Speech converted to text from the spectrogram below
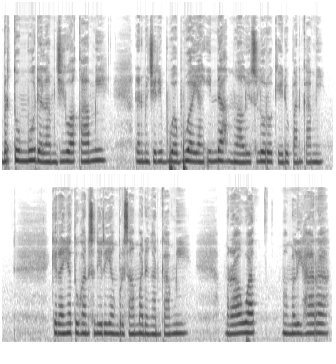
bertumbuh dalam jiwa kami, dan menjadi buah-buah yang indah melalui seluruh kehidupan kami. Kiranya Tuhan sendiri yang bersama dengan kami, merawat, memelihara,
